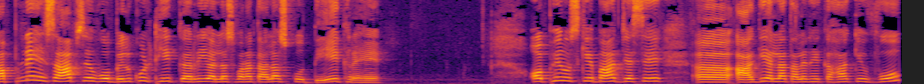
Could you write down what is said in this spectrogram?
اپنے حساب سے وہ بالکل ٹھیک کر رہی ہے، اللہ سبحانہ تعالیٰ اس کو دیکھ رہے ہیں۔ اور پھر اس کے بعد جیسے آگے اللہ تعالیٰ نے کہا کہ وہ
